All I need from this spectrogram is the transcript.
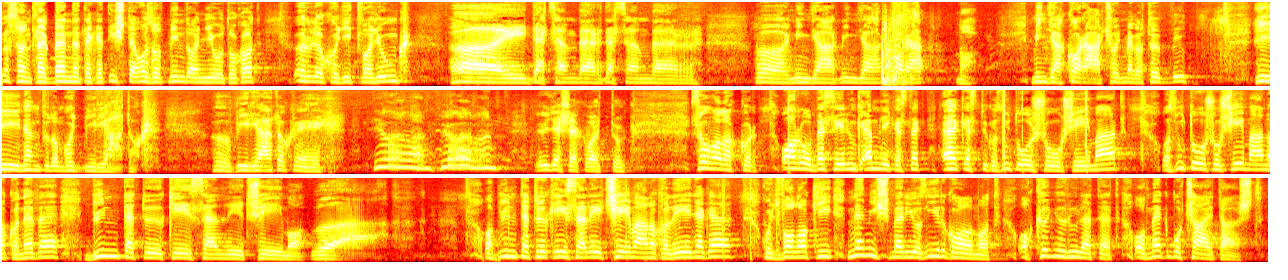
Köszöntlek benneteket, Isten hozott mindannyiótokat. Örülök, hogy itt vagyunk. Háj, december, december. Háj, mindjárt, mindjárt, kará... Na, mindjárt karácsony, meg a többi. Hí, nem tudom, hogy bírjátok. Bírjátok még? Jól van, jól van. Ügyesek vagytok. Szóval akkor arról beszélünk, emlékeztek, elkezdtük az utolsó sémát. Az utolsó sémának a neve büntető készenlét séma. A büntető készenlét sémának a lényege, hogy valaki nem ismeri az irgalmat, a könyörületet, a megbocsájtást,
